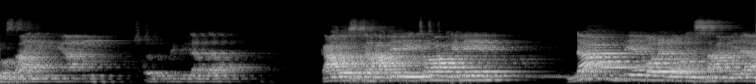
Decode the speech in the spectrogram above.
হোসাইন ইবনে আলী, সৈয়দ বিলাল কাগজটা হাতে নিয়ে চমা খেলেন ডাক দিয়ে বলেন ওই সাহাবীরা,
